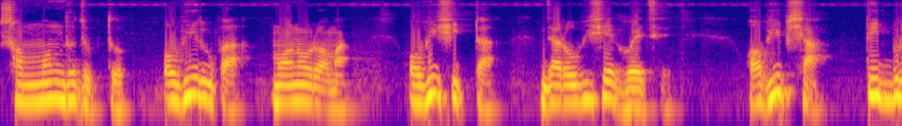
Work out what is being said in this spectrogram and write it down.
সম্বন্ধযুক্ত, অভিরূপা মনোরমা, অভিষিক্তা, যার অভিষেক হয়েছে। অভিপ্সা তীব্র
